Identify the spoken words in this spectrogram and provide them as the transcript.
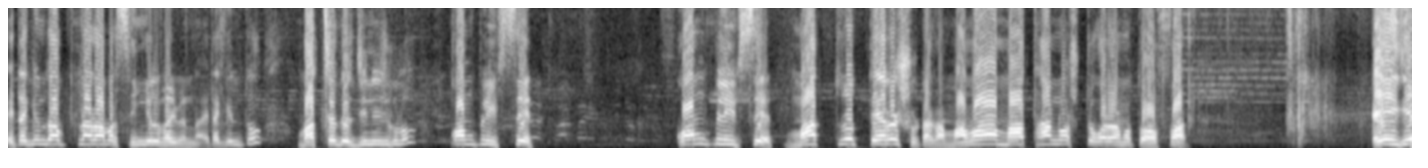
এটা কিন্তু আপনার আবার সিঙ্গেল ভাইবেন না। এটা কিন্তু বাচ্চাদের জিনিসগুলো কমপ্লিট সেট। কমপ্লিট সেট। মাত্র তেরোশো টাকা। মামা, মাথা নষ্ট করার মতো অফার। এই যে,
